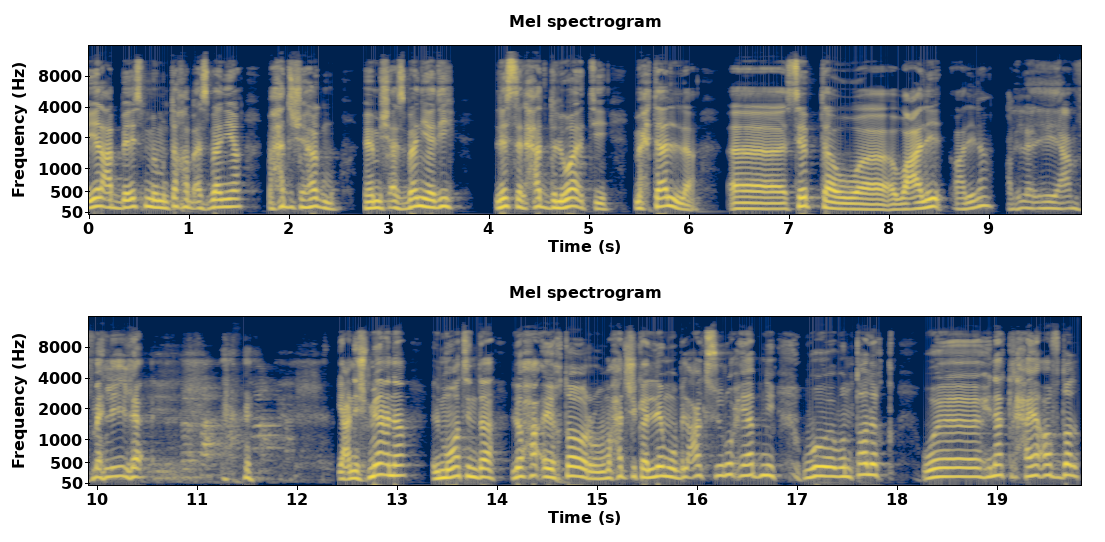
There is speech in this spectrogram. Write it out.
يلعب باسم منتخب أسبانيا ما حدش يهاجمه؟ هي مش أسبانيا دي لسه لحد دلوقتي محتلة آه سبتة و- وعلي عليلا عليلا إيه يا عم؟ ليلى يعني اشمعنى المواطن ده له حق يختار ومحدش يكلمه؟ بالعكس يروح يا ابني وانطلق وهناك الحياة أفضل.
